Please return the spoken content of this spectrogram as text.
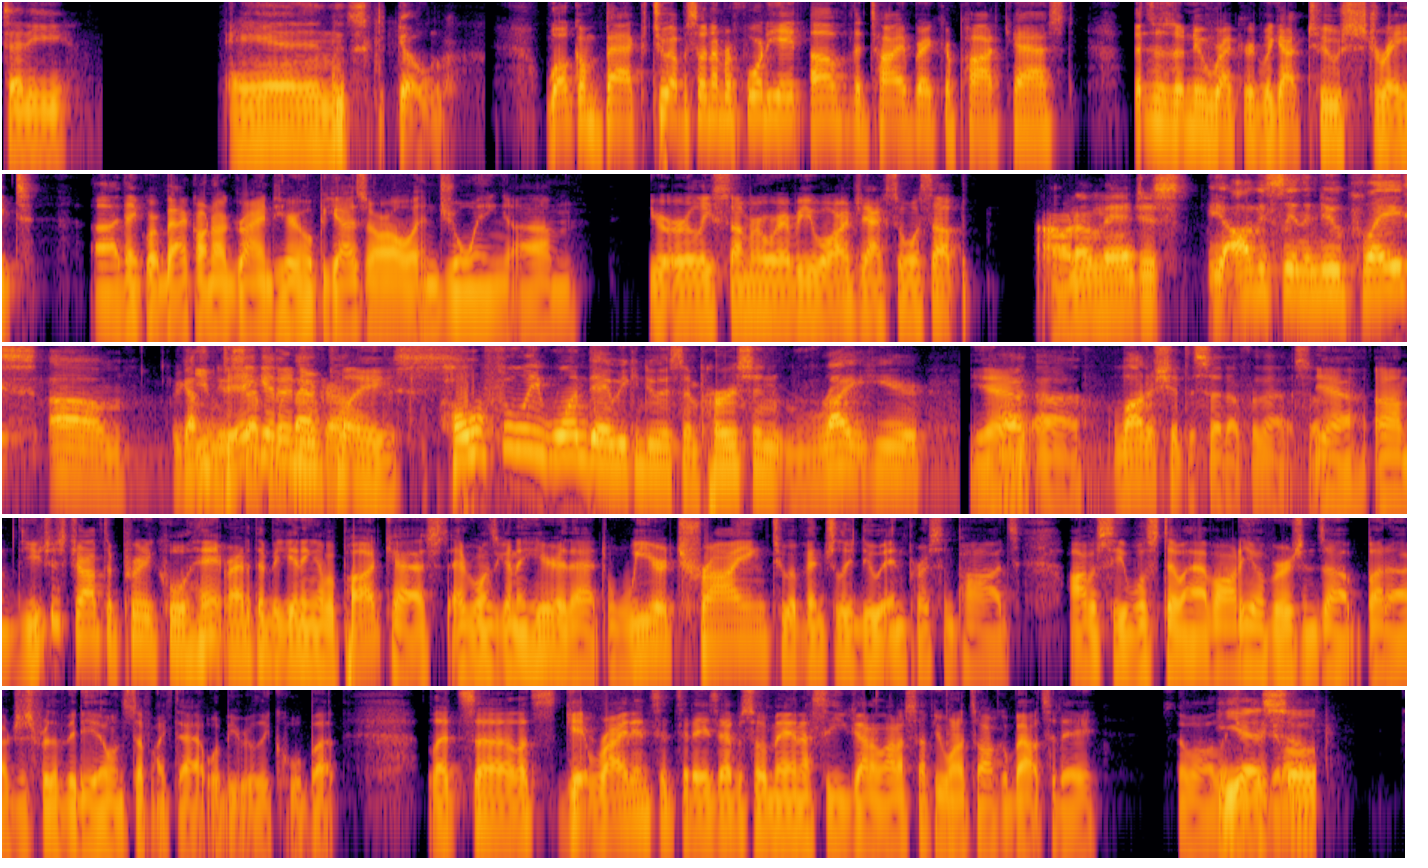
steady, and go. Welcome back to episode number 48 of the Tiebreaker podcast. This is a new record. We got two straight. Uh, I think we're back on our grind here. Hope you guys are all enjoying um, your early summer wherever you are. Jaxson, what's up? I don't know, man. Just yeah, obviously in the new place. Um, we got You the new did get a the new place. Hopefully, one day we can do this in person right here. Yeah. But, uh, a lot of shit to set up for that. So Yeah. Um, you just dropped a pretty cool hint right at the beginning of a podcast. Everyone's going to hear that. We are trying to eventually do in person pods. Obviously, we'll still have audio versions up, but uh, just for the video and stuff like that would be really cool. But let's uh, let's get right into today's episode, man. I see you got a lot of stuff you want to talk about today. So uh, let yeah. you kick it So off.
